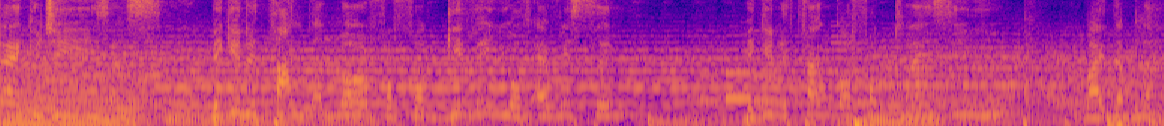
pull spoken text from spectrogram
Thank you, Jesus. Begin to thank the Lord for forgiving you of every sin. Begin to thank God for cleansing you by the blood.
